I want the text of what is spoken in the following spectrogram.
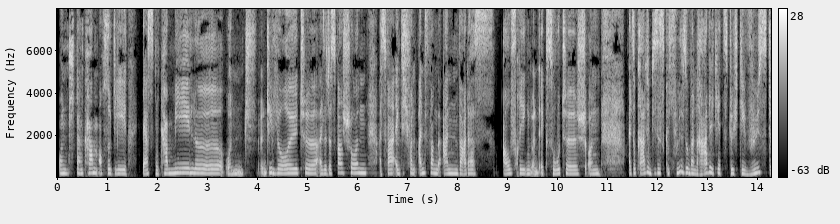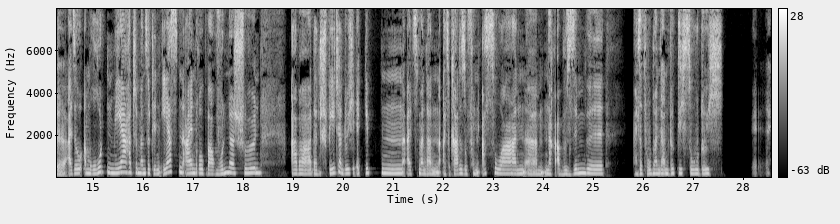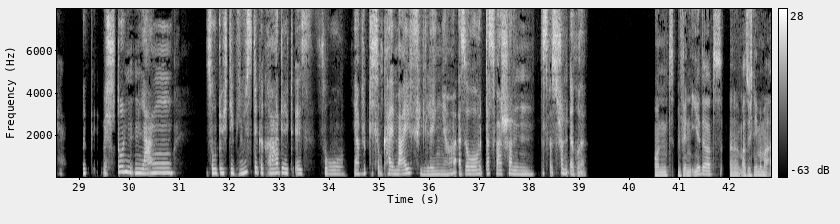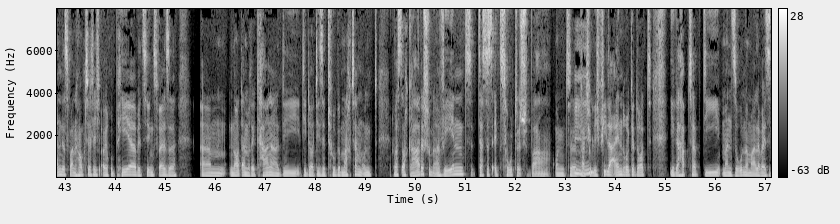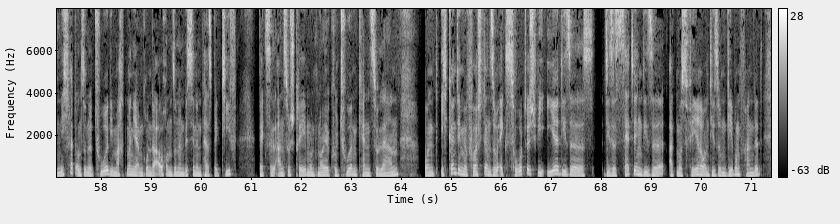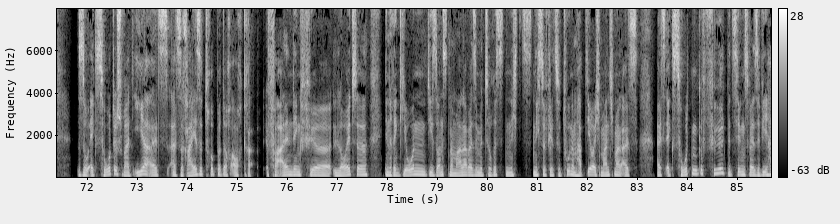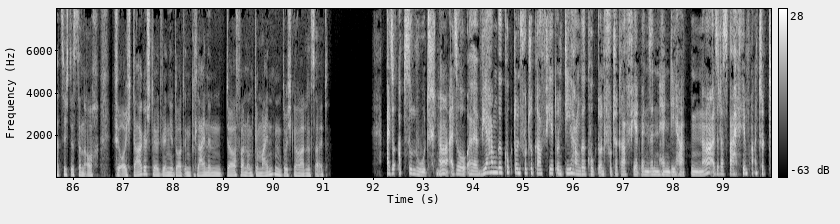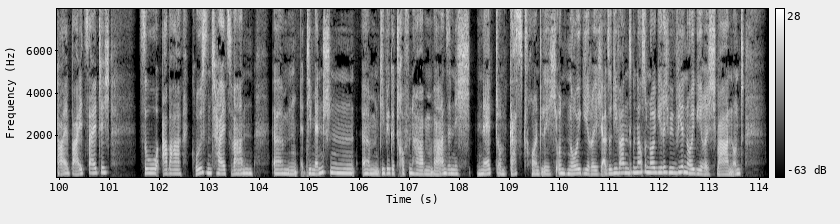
Und dann kamen auch so die ersten Kamele und die Leute. Also das war schon, es war eigentlich von Anfang an war das aufregend und exotisch. Und also gerade dieses Gefühl, so man radelt jetzt durch die Wüste. Also am Roten Meer hatte man so den ersten Eindruck, war wunderschön. Aber dann später durch Ägypten, als man dann, also gerade so von Assuan ähm, nach Abu Simbel, also wo man dann wirklich so durch äh, stundenlang so durch die Wüste geradelt ist, so ja wirklich so ein Karl-May-Feeling, ja. Also das war schon, das war schon irre. Und wenn ihr dort, ähm, also ich nehme mal an, das waren hauptsächlich Europäer beziehungsweise ähm, Nordamerikaner, die, die dort diese Tour gemacht haben. Und du hast auch gerade schon erwähnt, dass es exotisch war und äh, mhm. natürlich viele Eindrücke dort ihr gehabt habt, die man so normalerweise nicht hat. Und so eine Tour, die macht man ja im Grunde auch, um so ein bisschen einen Perspektivwechsel anzustreben und neue Kulturen kennenzulernen. Und ich könnte mir vorstellen, so exotisch wie ihr dieses, dieses Setting, diese Atmosphäre und diese Umgebung fandet, so exotisch wart ihr als, als Reisetruppe doch auch vor allen Dingen für Leute in Regionen, die sonst normalerweise mit Touristen nicht, nicht so viel zu tun haben. Habt ihr euch manchmal als, als Exoten gefühlt? Beziehungsweise wie hat sich das dann auch für euch dargestellt, wenn ihr dort in kleinen Dörfern und Gemeinden durchgeradelt seid? Also absolut. Ne? Also äh, wir haben geguckt und fotografiert und die haben geguckt und fotografiert, wenn sie ein Handy hatten. Ne? Also das war immer total beidseitig so, aber größtenteils waren ähm, die Menschen, ähm, die wir getroffen haben, wahnsinnig nett und gastfreundlich und neugierig. Also die waren genauso neugierig, wie wir neugierig waren. Und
